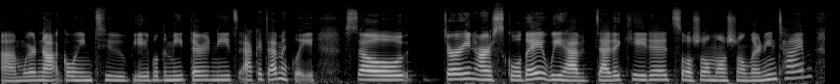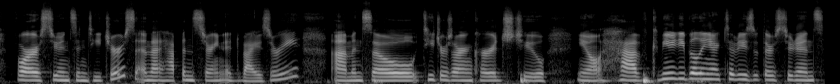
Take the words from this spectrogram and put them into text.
um, we're not going to be able to meet their needs academically. So during our school day, we have dedicated social emotional learning time for our students and teachers, and that happens during advisory. Um, and so teachers are encouraged to, you know, have community building activities with their students,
